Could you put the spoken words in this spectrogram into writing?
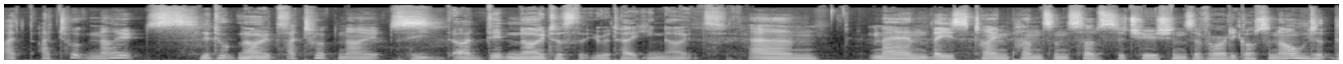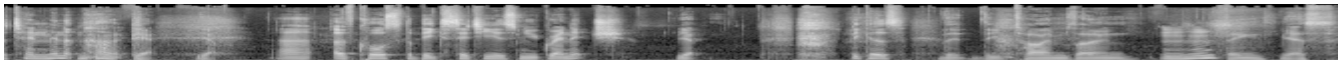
I I took notes. You took notes. I took notes. He, I did notice that you were taking notes. Um, man, these time puns and substitutions have already gotten old at the 10 minute mark. Yeah. Yeah. Uh, of course, the big city is New Greenwich, Yeah. because, The the time zone mm-hmm. thing. Yes.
